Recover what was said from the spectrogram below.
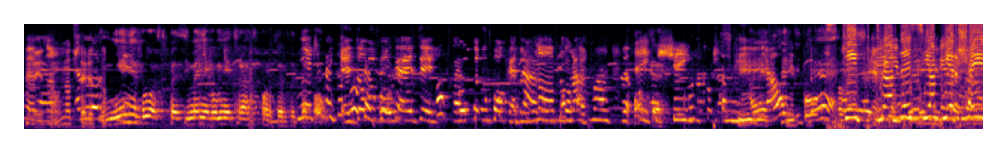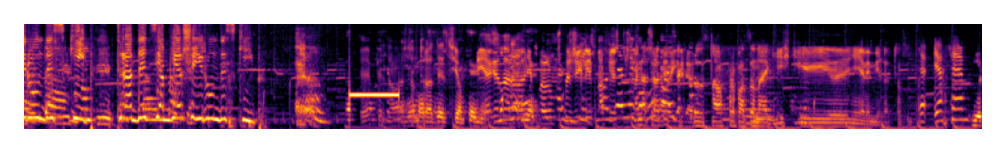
Ela. No, no cztery są. Nie, nie było w specimenie, bo mnie transporter wytapał. Nie, czekaj, to Ej, to był poker pokę, ty! Poker. To był pokę, to Tak, był dobra. Ej, dzisiaj ktoś tam Ale widział? nie. Skip, tradycja pierwszej rundy skip. Tradycja pierwszej rundy skip. Pierdolę z tą tradycją. Ja generalnie powiem, że być, Jigglypuff jest go tradycja, która została wprowadzona jakieś i nie wiem ile czasu. Ja, ja chciałem... Nie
